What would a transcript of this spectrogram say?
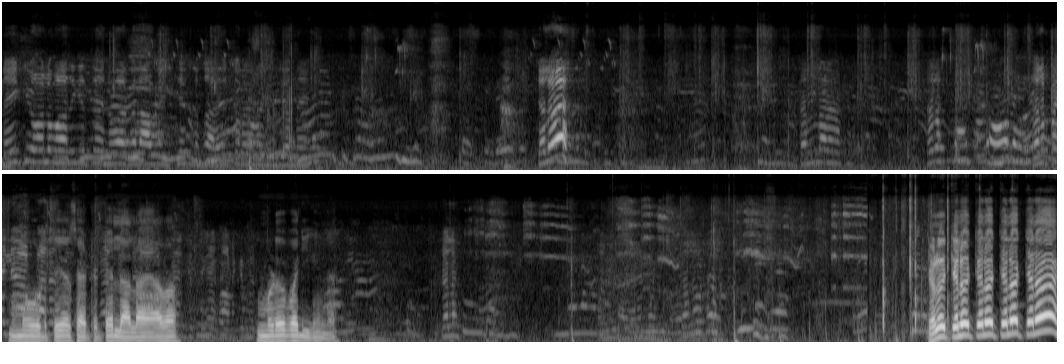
ਨਹੀਂ ਕਿਉਂ ਲਵਾ ਦਈਏ ਤੈਨੂੰ ਅਗਲਾ ਆਵੇ ਇੱਥੇ ਸਾਰੇ ਤੁਰੇ ਹੋਏ ਜਾਂਦੇ ਚਲੋ। ਚੱਲ ਚਲੋ ਮੋੜ ਤੇ ਸੈੱਟ ਢਿੱਲਾ ਲਾਇਆ ਵਾ। ਮੁੜੋ ਭਾਜੀ ਕਹਿੰਦਾ। ਚਲੋ ਚਲੋ ਚਲੋ ਚਲੋ ਚਲੋ।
